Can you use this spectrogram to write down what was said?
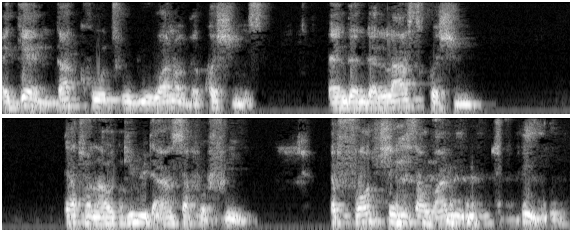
Again, that quote will be one of the questions. And then the last question, that one I'll give you the answer for free. The four things that one needs to do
